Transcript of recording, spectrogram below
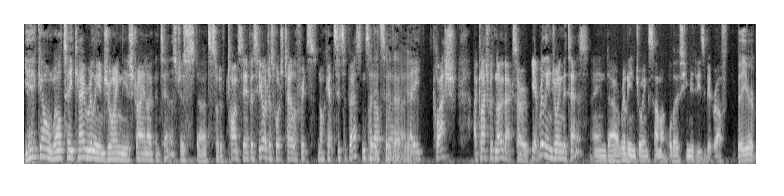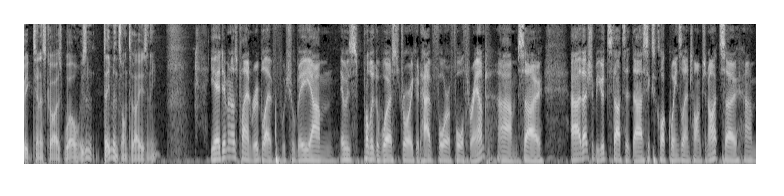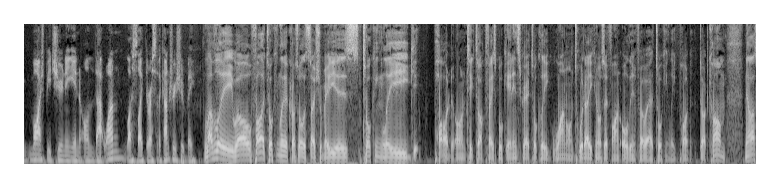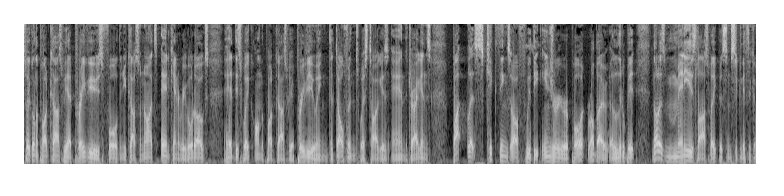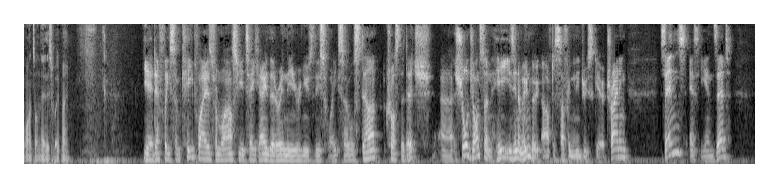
Yeah, going well, TK. Really enjoying the Australian Open tennis. Just uh, to sort of timestamp us here, I just watched Taylor Fritz knock out Tsitsipas and set did up see that, uh, yeah. a clash, a clash with Novak. So yeah, really enjoying the tennis and uh, really enjoying summer. Although this humidity's a bit rough. B, you're a big tennis guy as well. Isn't De Minaur on today, isn't he? Yeah, De Minaur's playing Rublev, which will be um, it was probably the worst draw he could have for a fourth round. Um, so uh, that should be good. Starts at uh, six o'clock Queensland time tonight, so um, might be tuning in on that one, less like the rest of the country should be. Lovely. Well, follow Talking League across all the social medias. Talking League Pod on TikTok, Facebook, and Instagram. Talk League One on Twitter. You can also find all the info at talkingleaguepod.com. Now, last week on the podcast, we had previews for the Newcastle Knights and Canterbury Bulldogs. Ahead this week on the podcast, we are previewing the Dolphins, West Tigers, and the Dragons. But let's kick things off with the injury report. Robbo, a little bit, not as many as last week, but some significant ones on there this week, mate. Yeah, definitely some key players from last year, TK, that are in the injury news this week. So we'll start across the ditch. Uh, Shaun Johnson, he is in a moon boot after suffering an injury scare at training. Sens, S E N Z,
